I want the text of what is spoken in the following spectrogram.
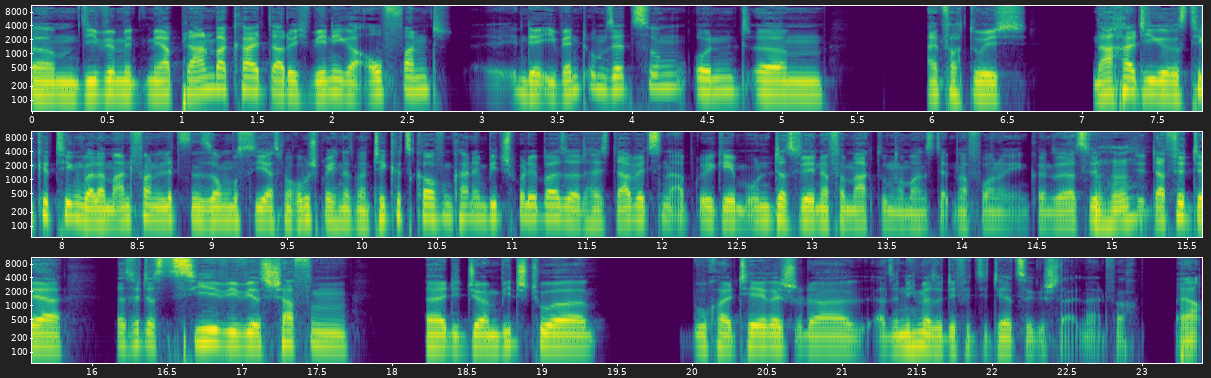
ähm, die wir mit mehr Planbarkeit, dadurch weniger Aufwand in der Eventumsetzung und ähm, einfach durch nachhaltigeres Ticketing, weil am Anfang der letzten Saison musste ich erstmal rumsprechen, dass man Tickets kaufen kann im Beachvolleyball. So, das heißt, da wird es ein Upgrade geben und dass wir in der Vermarktung nochmal einen Step nach vorne gehen können. So, das, wird, Mhm. das, wird der, das wird das Ziel, wie wir es schaffen, äh, die German Beach Tour buchhalterisch oder also nicht mehr so defizitär zu gestalten einfach. Ja.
